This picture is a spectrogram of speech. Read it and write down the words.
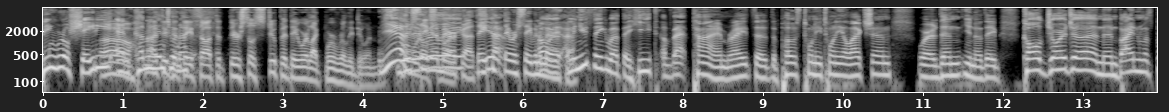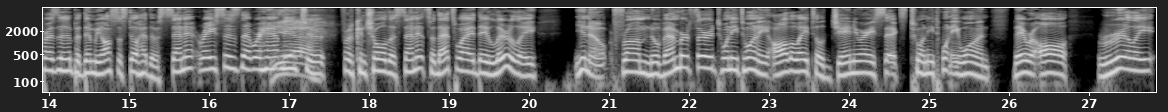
being real shady Oh, and coming into? I think into that an. they thought that they're so stupid. They were like, "We're really doing this." Yeah, they're they saving really- America. They yeah. thought they were saving Oh, yeah. America. I mean, you think about the heat of that time, right? The the post 2020 election, where then you know they called Georgia, and then Biden was president, but then we also still had those Senate races that were happening Yeah. to for control of the Senate. So that's why they literally. You know, from November 3rd, 2020, all the way till January 6th, 2021, they were all really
